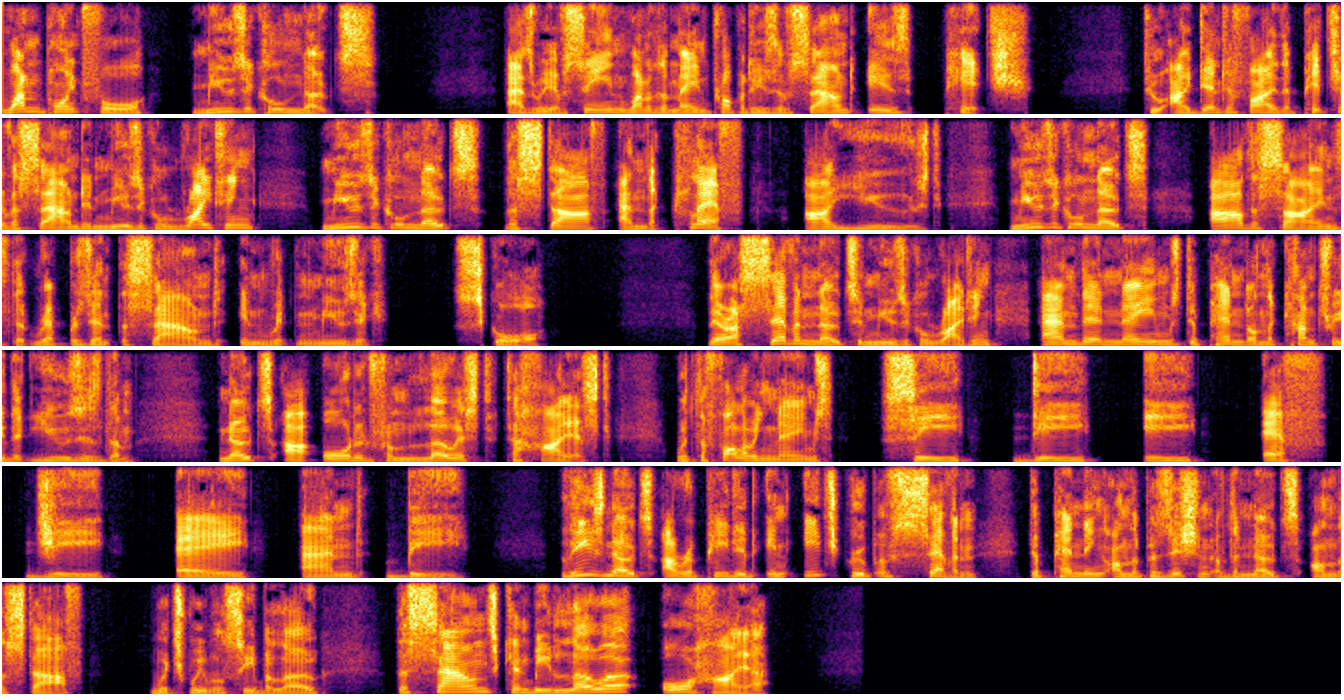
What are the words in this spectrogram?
1.4 Musical Notes. As we have seen, one of the main properties of sound is pitch. To identify the pitch of a sound in musical writing, musical notes, the staff, and the clef are used. Musical notes are the signs that represent the sound in written music. Score. There are seven notes in musical writing, and their names depend on the country that uses them. Notes are ordered from lowest to highest, with the following names C, D, E, F, G, A, and B. These notes are repeated in each group of seven, depending on the position of the notes on the staff, which we will see below. The sounds can be lower or higher.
